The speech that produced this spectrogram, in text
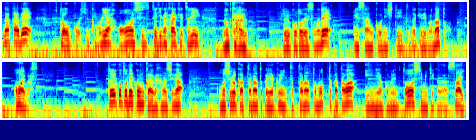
中で不登校引きこもりや本質的な解決に向かうということですので参考にしていただければなと思います。ということで今回の話が面白かったなとか役に立ったなと思った方はいいねやコメントをしてみてください。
